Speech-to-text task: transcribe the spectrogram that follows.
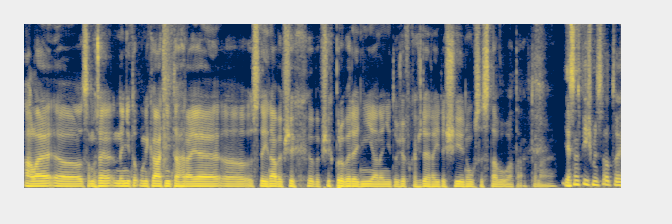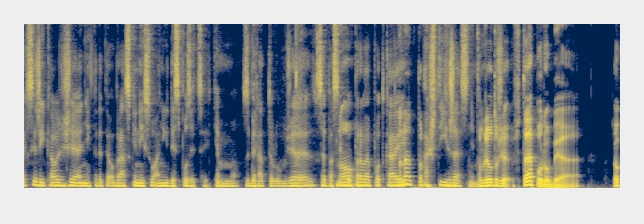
Ale uh, samozřejmě není to unikátní, ta hra je uh, stejná ve všech, ve všech provedení a není to, že v každé najdeš jinou sestavu a tak, to ne. Já jsem spíš myslel to, jak jsi říkal, že některé ty obrázky nejsou ani k dispozici těm sběratelům, že se vlastně no, poprvé potkají no ne, tam, až té hře s nimi. Tam jde o to, že v té podobě OK,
